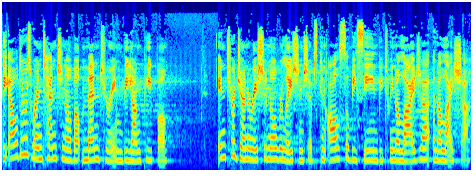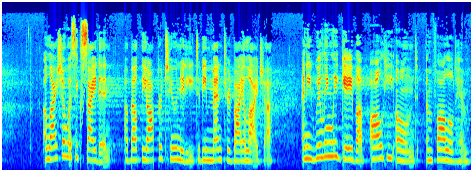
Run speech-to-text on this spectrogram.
The elders were intentional about mentoring the young people. Intergenerational relationships can also be seen between Elijah and Elisha. Elisha was excited about the opportunity to be mentored by Elijah, and he willingly gave up all he owned and followed him.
